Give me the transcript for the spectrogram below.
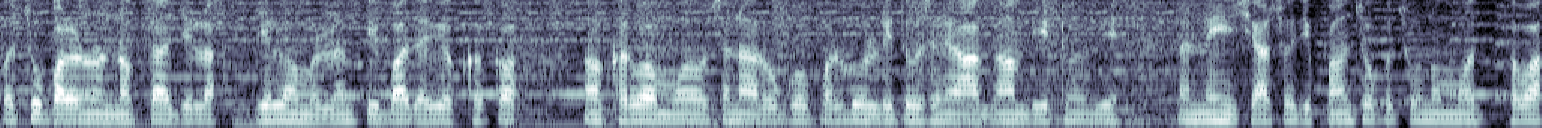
પશુપાલનો નવતા જિલ્લા જિલ્લામાં લંપી બાદ હવે ખરકા ખરવા, મોસના રોગો પરડો લીધો છે અને આ ગામ દીઠ નહીં, ચારસોથી પાંચસો પશુઓનું મોત થવા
